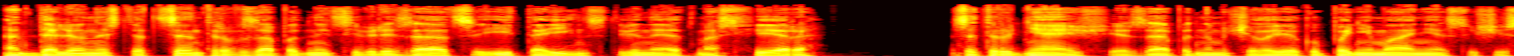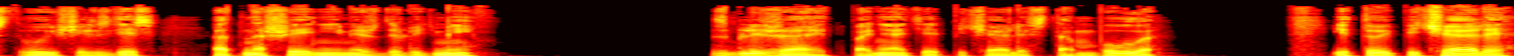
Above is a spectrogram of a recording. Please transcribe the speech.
отдаленность от центров западной цивилизации и таинственная атмосфера, затрудняющая западному человеку понимание существующих здесь отношений между людьми — сближает понятие печали Стамбула и той печали,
